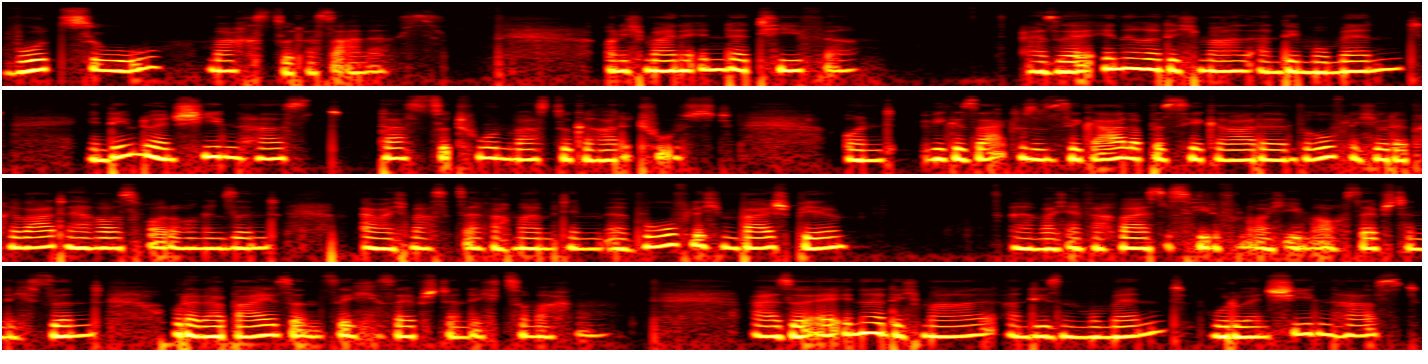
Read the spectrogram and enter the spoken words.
wozu machst du das alles? Und ich meine in der Tiefe. Also erinnere dich mal an den Moment, in dem du entschieden hast, das zu tun, was du gerade tust. Und wie gesagt, es ist egal, ob es hier gerade berufliche oder private Herausforderungen sind, aber ich mache es jetzt einfach mal mit dem äh, beruflichen Beispiel, äh, weil ich einfach weiß, dass viele von euch eben auch selbstständig sind oder dabei sind, sich selbstständig zu machen. Also erinnere dich mal an diesen Moment, wo du entschieden hast,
